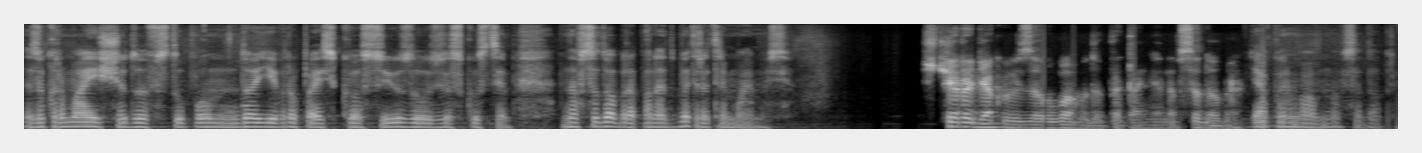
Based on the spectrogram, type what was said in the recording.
зокрема і щодо вступу до Європейського Союзу у зв'язку з цим. На все добре, пане Дмитре, тримаємося. Щиро дякую за увагу до питання. На все добре. Дякую вам на все добре.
